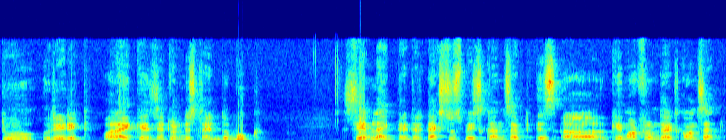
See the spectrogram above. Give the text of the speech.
to read it or I can say to understand the book. Same like that, the text to speech concept is uh, came out from that concept.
